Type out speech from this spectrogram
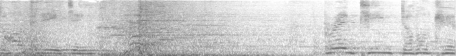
Dominating. Red Team double kill.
